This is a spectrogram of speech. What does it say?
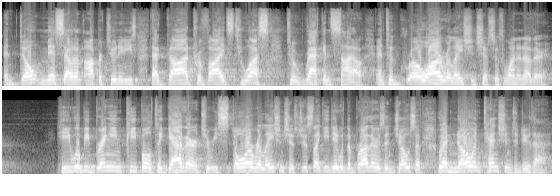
And don't miss out on opportunities that God provides to us to reconcile and to grow our relationships with one another. He will be bringing people together to restore relationships, just like he did with the brothers and Joseph, who had no intention to do that.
